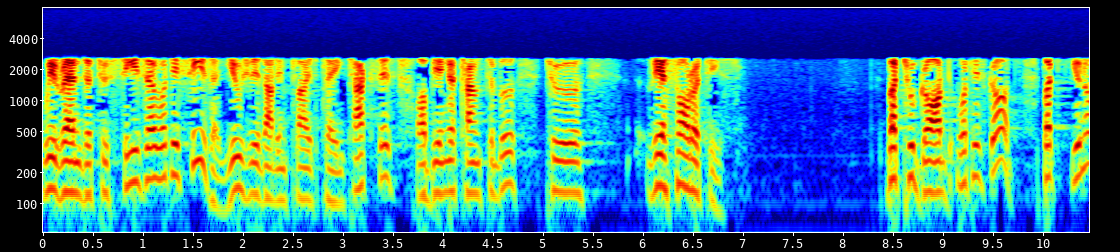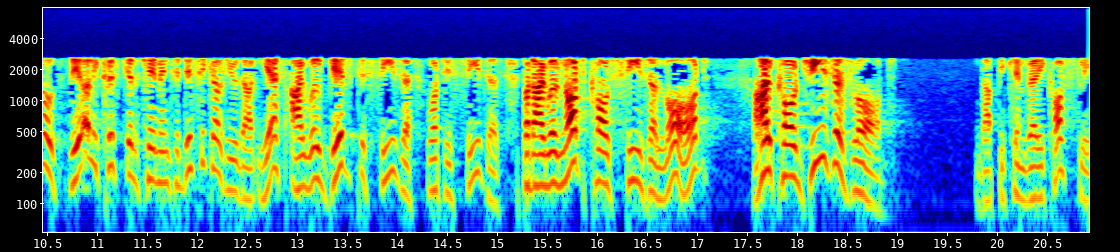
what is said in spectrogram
we render to Caesar what is Caesar. Usually that implies paying taxes or being accountable to the authorities. But to God, what is God? But you know, the early Christians came into difficulty with that. Yes, I will give to Caesar what is Caesar's, but I will not call Caesar Lord. I'll call Jesus Lord. That became very costly,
